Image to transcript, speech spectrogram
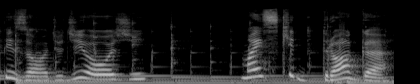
Episódio de hoje. Mas que droga!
